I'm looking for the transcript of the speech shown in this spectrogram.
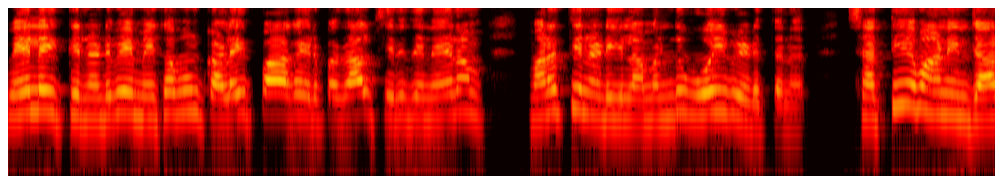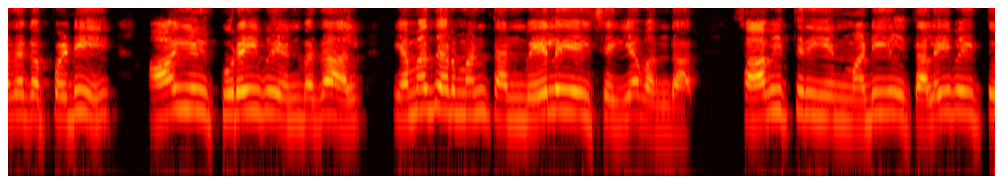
வேலைக்கு நடுவே மிகவும் களைப்பாக இருப்பதால் சிறிது நேரம் மரத்தின் அடியில் அமர்ந்து ஓய்வு எடுத்தனர். சத்தியவானின் ஜாதகப்படி ஆயுள் குறைவு என்பதால் யமதர்மன் தன் வேலையை செய்ய வந்தார். சாவித்திரியின் மடியில் தலை வைத்து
